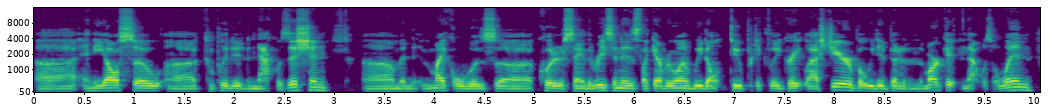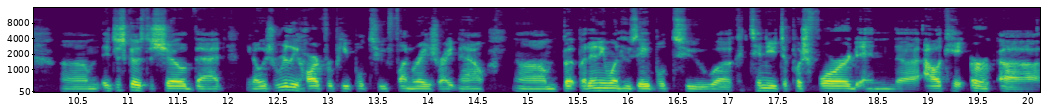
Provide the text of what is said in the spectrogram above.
Uh, and he also uh, completed an acquisition. Um, and Michael was uh, quoted as saying, The reason is, like everyone, we don't do particularly great last year, but we did better than the market, and that was a win. Um, it just goes to show that you know it's really hard for people to fundraise right now. Um, but but anyone who's able to continue to push forward and allocate allocate or uh,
